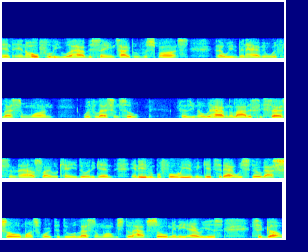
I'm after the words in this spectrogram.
and and hopefully we'll have the same type of response that we've been having with lesson one, with lesson two because you know we're having a lot of success, and now it's like, well, can you do it again? And even before we even get to that, we still got so much work to do with lesson one. We still have so many areas to go.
